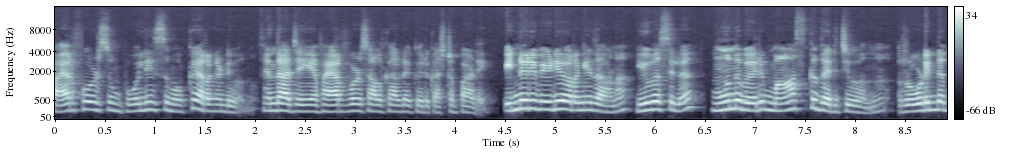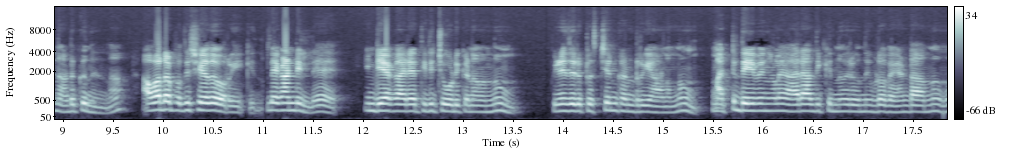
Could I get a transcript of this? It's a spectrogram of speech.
ഫയർഫോഴ്സും പോലീസും ഒക്കെ ഇറങ്ങേണ്ടി വന്നു. എന്താ ചെയ്യുക ഫയർഫോഴ്സ് ആൾക്കാരുടെ ഒക്കെ ഒരു കഷ്ടപ്പാടേ. പിന്നെ ഒരു വീഡിയോ ഇറങ്ങിയതാണ്. യു എസിൽ മൂന്ന് പേര് മാസ്ക് ധരിച്ചു വന്ന് റോഡിന്റെ നടുക്ക് നിന്ന് അവരുടെ പ്രതിഷേധം അറിയിക്കുന്നു. ഇതേ കണ്ടില്ലേ? ഇന്ത്യക്കാരെ തിരിച്ചോടിക്കണമെന്നും പിന്നെ ഇതൊരു ക്രിസ്ത്യൻ കൺട്രി ആണെന്നും മറ്റ് ദൈവങ്ങളെ ആരാധിക്കുന്നവരൊന്നും ഇവിടെ വേണ്ടാന്നും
